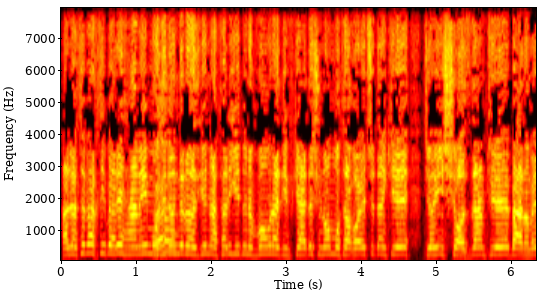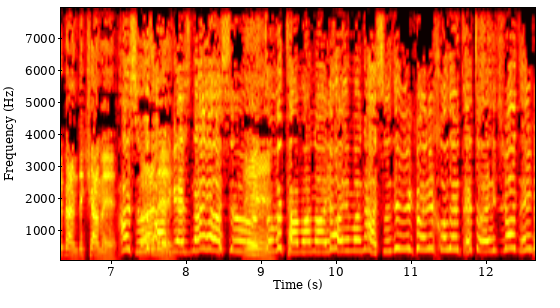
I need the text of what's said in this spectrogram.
البته وقتی برای همه مدیران رادیو نفر یه دونه وام ردیف کرده شما متقاعد شدن که جای این 16 توی برنامه بنده کمه. حسود هرگز نه حسود. تو به توانایی های من حسودی می‌کنی خودت تو اجرات این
